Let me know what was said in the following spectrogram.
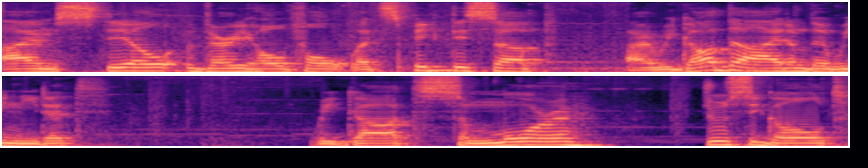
I'm still very hopeful. Let's pick this up. Alright, we got the item that we needed. We got some more juicy gold.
